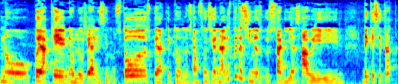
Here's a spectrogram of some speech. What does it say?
no pueda que no los realicemos todos, pueda que todos no sean funcionales, pero sí nos gustaría saber de qué se trata.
